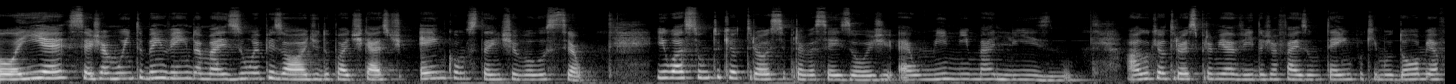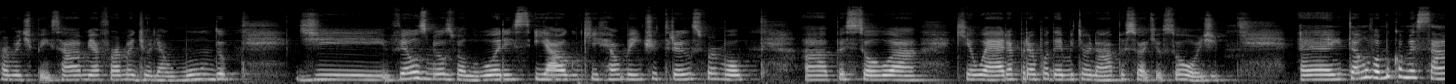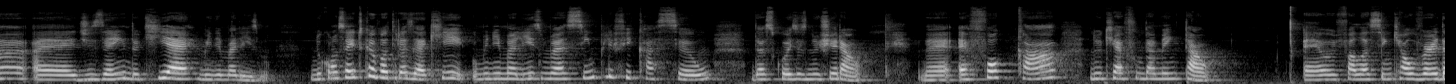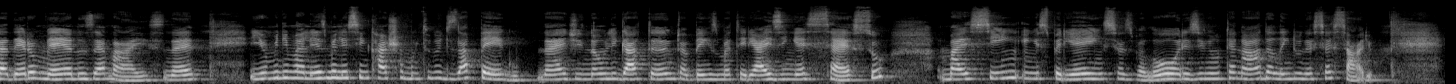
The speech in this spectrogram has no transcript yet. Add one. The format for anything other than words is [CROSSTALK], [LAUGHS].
Oiê, seja muito bem-vindo a mais um episódio do podcast Em Constante Evolução. E o assunto que eu trouxe para vocês hoje é o minimalismo. Algo que eu trouxe para minha vida já faz um tempo que mudou a minha forma de pensar, a minha forma de olhar o mundo, de ver os meus valores e algo que realmente transformou a pessoa que eu era para eu poder me tornar a pessoa que eu sou hoje. É, então, vamos começar é, dizendo que é minimalismo. No conceito que eu vou trazer aqui, o minimalismo é a simplificação das coisas no geral, né? É focar no que é fundamental. É, eu falo assim que é o verdadeiro menos é mais, né? E o minimalismo ele se encaixa muito no desapego, né? De não ligar tanto a bens materiais em excesso, mas sim em experiências, valores e não ter nada além do necessário.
